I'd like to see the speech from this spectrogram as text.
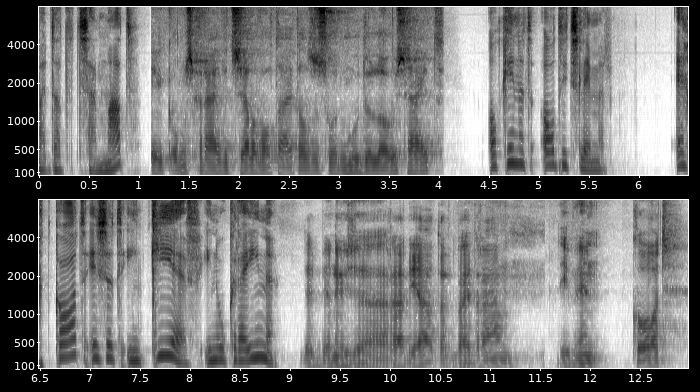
Maar dat het samat, Ik omschrijf het zelf altijd als een soort moedeloosheid. al kan het altijd slimmer. Echt koud is het in Kiev, in Oekraïne. Dit ben onze radiator bij het raam. Die ben koud.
